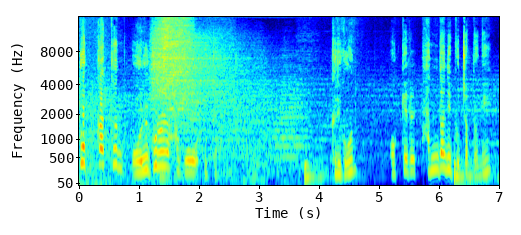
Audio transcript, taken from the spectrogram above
똑같은 얼굴을 하고 있더랍니다. 그리고 어깨를 단단히 붙잡더니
